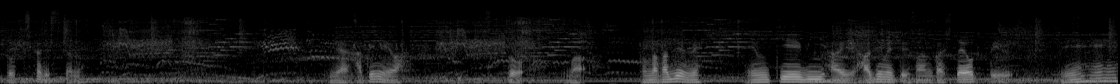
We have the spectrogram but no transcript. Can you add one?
うん、どっちかですかね。いや勝てねえわ。ちょっとまあそんな感じでね。MKB 杯初めて参加したよっていう。ええ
